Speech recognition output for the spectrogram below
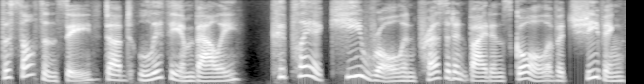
The Sea, dubbed Lithium Valley, could play a key role in President Biden's goal of achieving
